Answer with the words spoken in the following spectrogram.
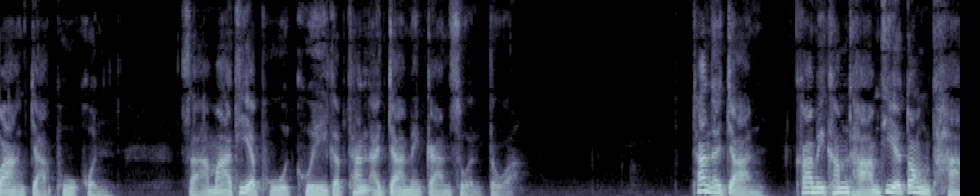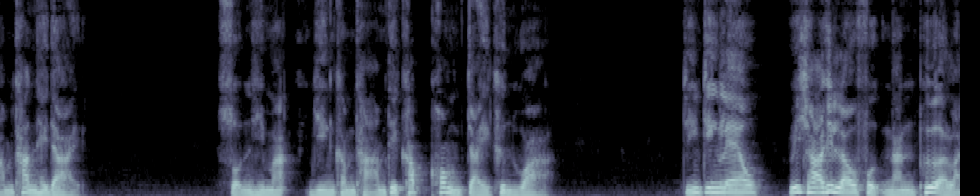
ว่างจากผู้คน สามารถที่จะพูดคุยกับท่านอาจารย์เป็นการส่วนตัว ท่านอาจารย์ข้ามีคำถามที่จะต้องถามท่านให้ได้ สนหิมะยิงคำถามที่คับข้องใจขึ้นว่า จริงๆแล้ว วิชาที่เราฝึกนั้นเพื่ออะไร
